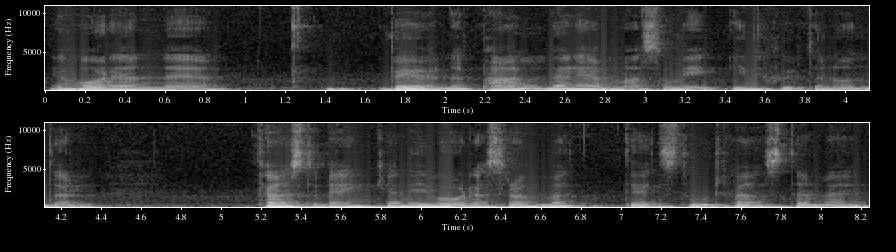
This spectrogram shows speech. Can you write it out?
Jag har en eh, bönepall där hemma som är inskjuten under fönsterbänken i vardagsrummet. Det är ett stort fönster med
